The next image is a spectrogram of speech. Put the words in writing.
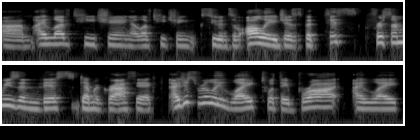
Um, I love teaching. I love teaching students of all ages, but this, for some reason, this demographic, I just really liked what they brought. I like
